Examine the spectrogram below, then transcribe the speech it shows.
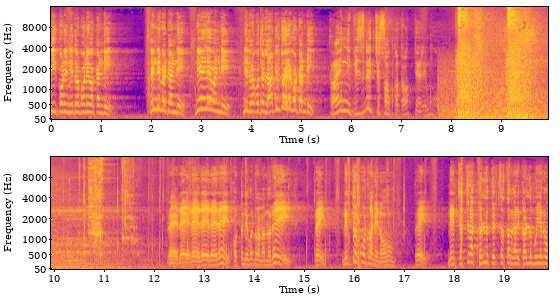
ఈ కోడి నిద్రపోనివ్వకండి. తిండి పెట్టండి నీళ్ళేవండి నిద్రపోతే లాఠీలతో ఎరగొట్టండి క్రైమ్ని బిజినెస్ చేసావు కదరా తెరేమో. రే రే రే రే రే రే కొట్టనివ్వనరా నన్ను రే రే నిద్రపోనరా నేను. రే నేను చచ్చిన కళ్ళు తెరిచేస్తాను కానీ కళ్ళు ముయ్యను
